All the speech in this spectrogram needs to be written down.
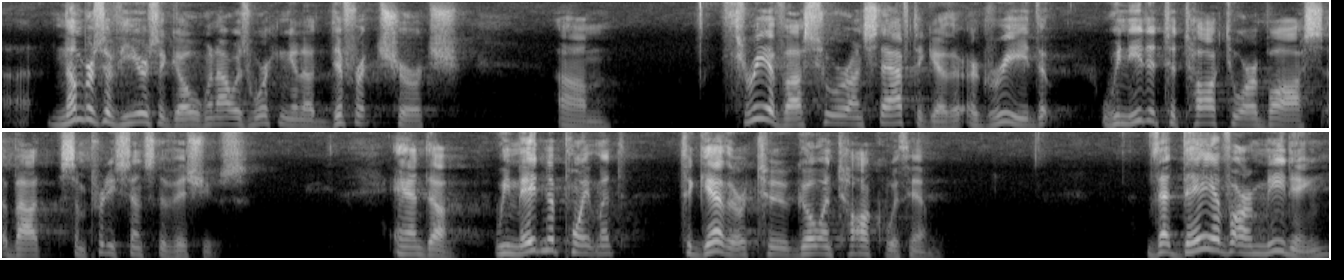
Uh, numbers of years ago, when I was working in a different church, um, three of us who were on staff together agreed that we needed to talk to our boss about some pretty sensitive issues. And uh, we made an appointment together to go and talk with him. That day of our meeting,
